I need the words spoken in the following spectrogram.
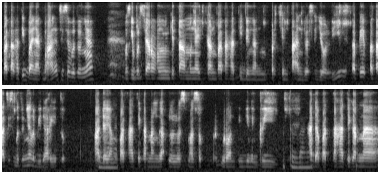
patah hati banyak banget sih sebetulnya. Meskipun secara umum kita mengaitkan patah hati dengan percintaan dua sejoli tapi patah hati sebetulnya lebih dari itu. Ada yang patah hati karena nggak lulus masuk perguruan tinggi negeri. Ada patah hati karena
